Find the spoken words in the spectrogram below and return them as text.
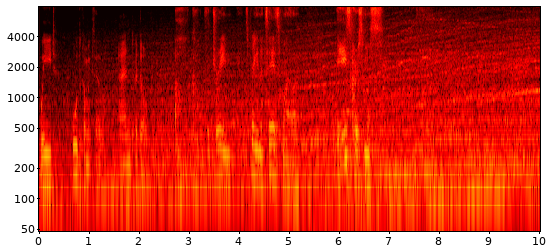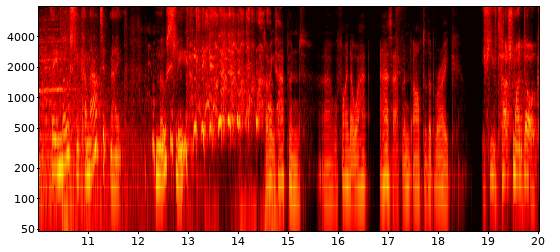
weed, all the comics ever, and a dog. Oh God, the dream! It's bringing a tear to my eye. It is Christmas. They mostly come out at night. Mostly. Something's happened. Uh, we'll find out what ha- has happened after the break. if you've touched my dog,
